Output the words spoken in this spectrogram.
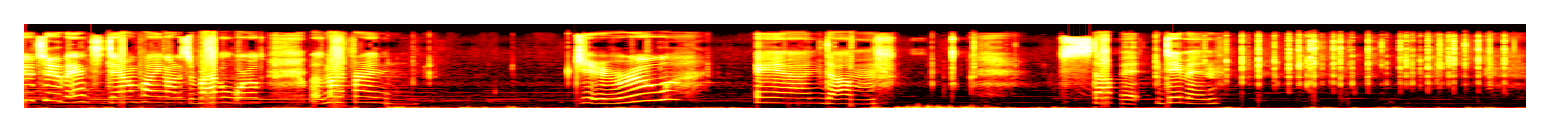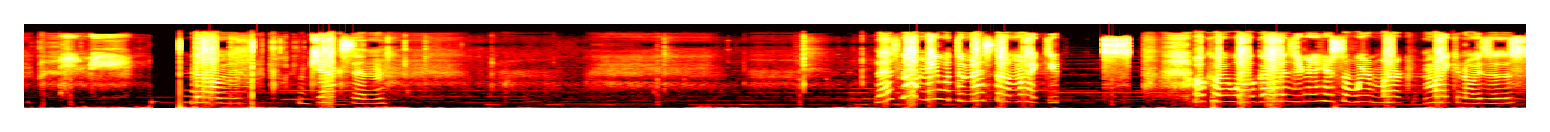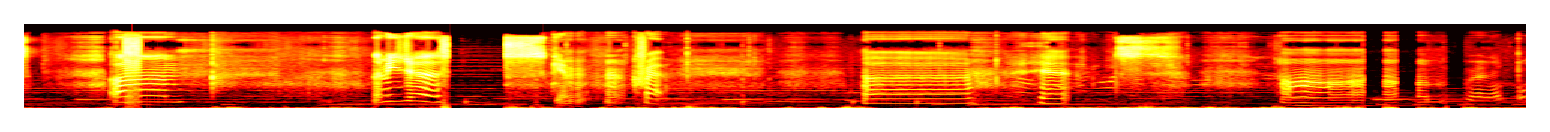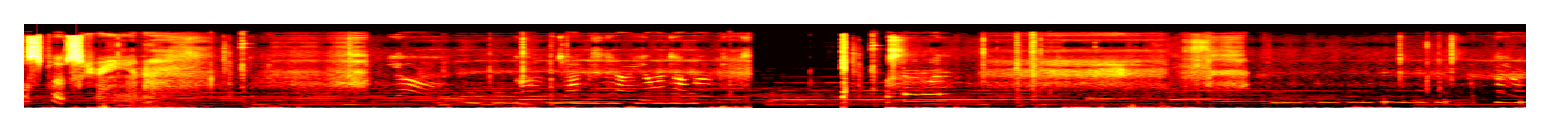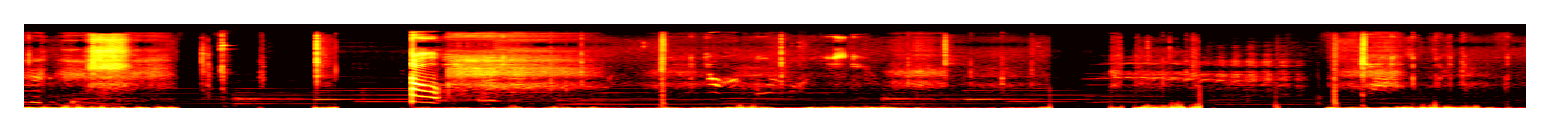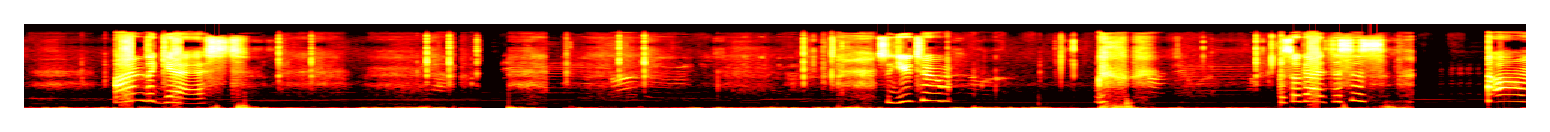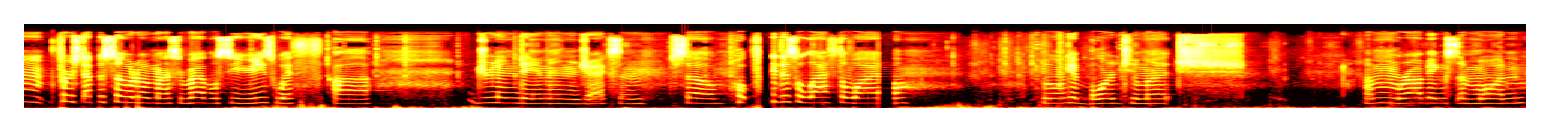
YouTube and today I'm playing on a survival world with my friend Drew and um stop it Damon and um Jackson That's not me with the messed up mic, dude. Okay, well, guys, you're gonna hear some weird mic, mic noises. Um, let me just give uh, crap. Uh, hits. Uh, vertical split screen. Yo, um, Jackson, are you on top of one? I'm the guest. So YouTube. so guys, this is um first episode of my survival series with uh Drew and Damon and Jackson. So hopefully this will last a while. We won't get bored too much. I'm robbing someone.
